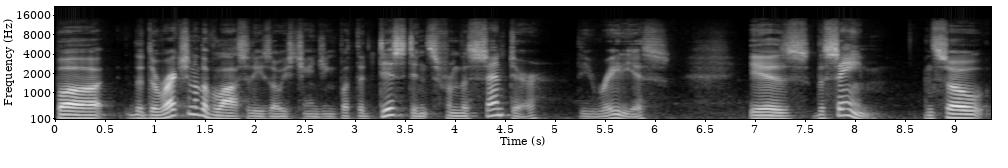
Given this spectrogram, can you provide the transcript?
But the direction of the velocity is always changing, but the distance from the center, the radius, is the same. And so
